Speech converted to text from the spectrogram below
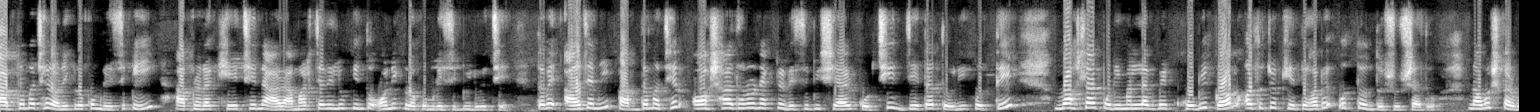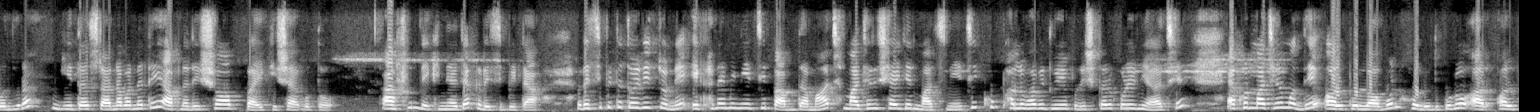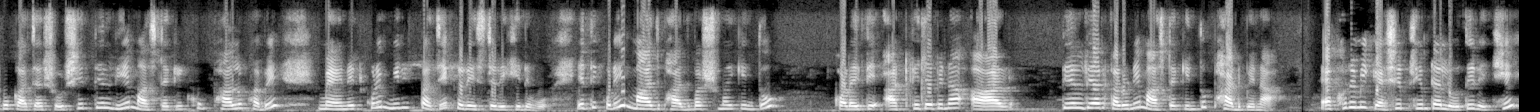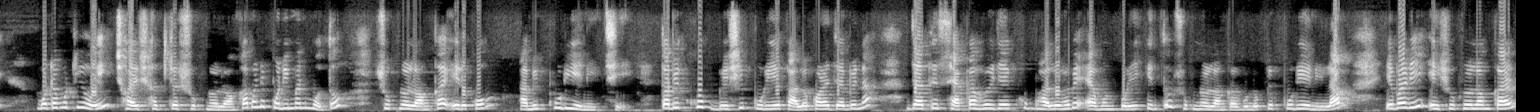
পাবদা মাছের অনেক রকম রেসিপি আপনারা খেয়েছেন আর আমার চ্যানেলেও কিন্তু অনেক রকম রেসিপি রয়েছে। তবে আজ আমি পাবদা মাছের অসাধারণ একটা রেসিপি শেয়ার করছি, যেটা তৈরি করতে মশলার পরিমাণ লাগবে খুবই কম, অথচ খেতে হবে অত্যন্ত সুস্বাদু। নমস্কার বন্ধুরা গীতাস রান্নাবান্নাতে আপনাদের সবাইকে স্বাগত। আসুন দেখে নেওয়া যাক রেসিপিটা রেসিপিটা তৈরির জন্য এখানে আমি নিয়েছি পাবদা মাছ, মাঝারি সাইজের মাছ নিয়েছি, খুব ভালোভাবে ধুয়ে পরিষ্কার করে নেওয়া আছে। এখন মাছের মধ্যে অল্প লবণ, হলুদ গুঁড়ো আর অল্প কাঁচা সর্ষের তেল দিয়ে মাছটাকে খুব ভালোভাবে ম্যারিনেট করে মিনিট পাঁচেক রেস্টে রেখে দেবো। এতে করে মাছ ভাজবার সময় কিন্তু কড়াইতে আটকে যাবে না আর তেল দেওয়ার কারণে মাছটা কিন্তু ফাটবে না। এখন আমি গ্যাসের ফ্লেমটা লোতে রেখে মোটামুটি ওই ছয় সাতটা শুকনো লঙ্কা মানে পরিমাণ মতো শুকনো লঙ্কা এরকম আমি পুড়িয়ে নিচ্ছি। তবে খুব বেশি পুড়িয়ে কালো করা যাবে না, যাতে সেকা হয়ে যায় খুব ভালোভাবে। এমন করেই কিন্তু শুকনো লঙ্কাগুলোকে পুড়িয়ে নিলাম। এবারে এই শুকনো লঙ্কার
